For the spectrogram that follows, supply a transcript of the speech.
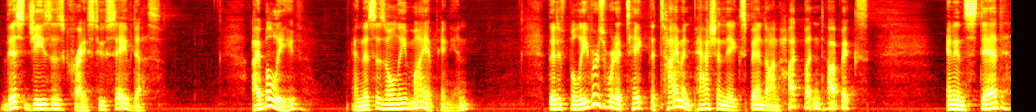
this Jesus Christ who saved us. I believe, and this is only my opinion, that if believers were to take the time and passion they expend on hot button topics and instead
